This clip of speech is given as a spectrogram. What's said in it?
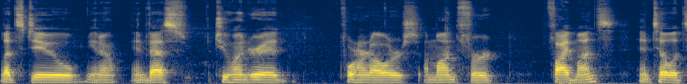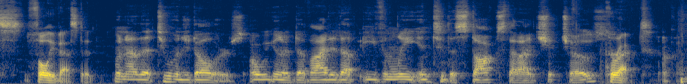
let's do you know invest 200 400 dollars a month for five months until it's fully vested. Well, now that two hundred dollars, are we gonna divide it up evenly into the stocks that I ch- chose? Correct. Okay.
